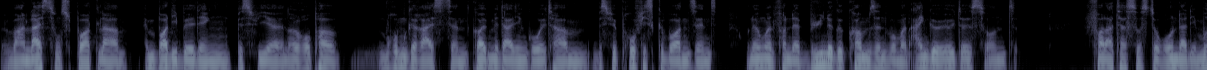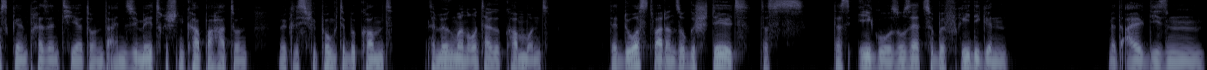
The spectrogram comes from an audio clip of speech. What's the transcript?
waren Leistungssportler im Bodybuilding, bis wir in Europa rumgereist sind, Goldmedaillen geholt haben, bis wir Profis geworden sind und irgendwann von der Bühne gekommen sind, wo man eingeölt ist und voller Testosteron da die Muskeln präsentiert und einen symmetrischen Körper hat und möglichst viele Punkte bekommt, sind wir irgendwann runtergekommen und der Durst war dann so gestillt, dass das Ego so sehr zu befriedigen mit all diesen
